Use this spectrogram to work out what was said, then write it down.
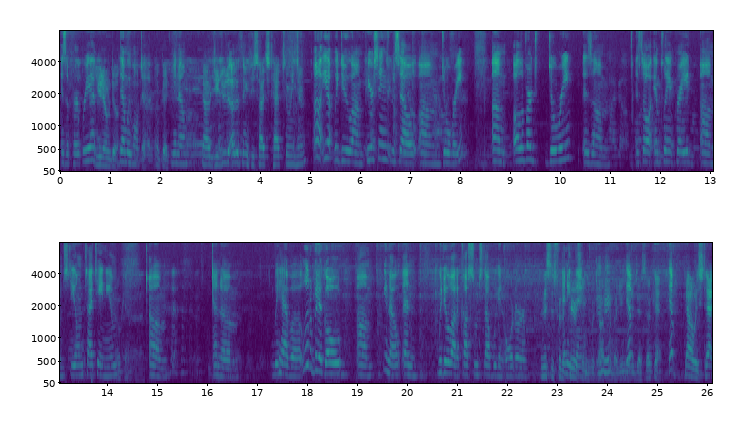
is appropriate, You don't do it. then we won't do it. Okay. You know. Now, do you do other things besides tattooing here? Uh, yep, we do um, piercings. We sell um, jewelry. Um, all of our jewelry is um, it's all implant grade um, steel and titanium. Okay. Um, and um, we have a little bit of gold, um, you know, and we do a lot of custom stuff. We can order. And this is for the Anything. piercings we're talking Mhm. about. You can Yep. get it just okay. Yep. Now, is ta-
